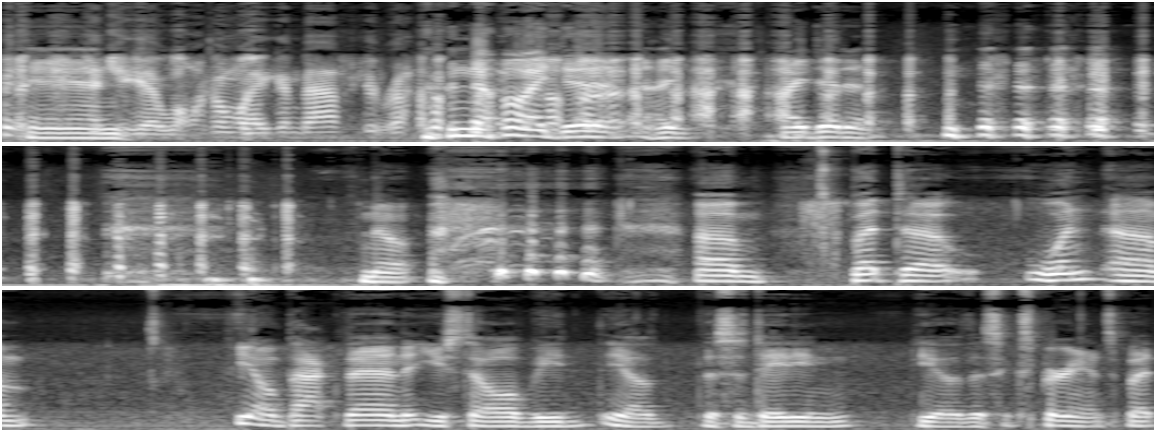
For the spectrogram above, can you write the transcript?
And did you get a welcome wagon basket, Rob? no, I didn't. I I didn't. no. um, but uh, one um, you know, back then it used to all be, you know, this is dating, you know, this experience, but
